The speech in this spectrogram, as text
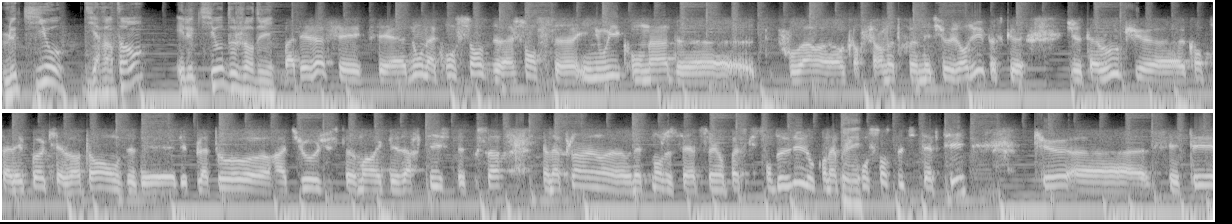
le Kyo d'il y a 20 ans et le Kyo d'aujourd'hui? Bah déjà, c'est, c'est, euh, nous on a conscience de la chance euh, inouïe qu'on a de, de pouvoir euh, encore faire notre métier aujourd'hui, parce que je t'avoue que quand à l'époque, il y a 20 ans, on faisait des, des plateaux radio justement avec des artistes et tout ça, il y en a plein, honnêtement, je sais absolument pas ce qu'ils sont devenus, donc on a pris conscience petit à petit que euh, c'était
